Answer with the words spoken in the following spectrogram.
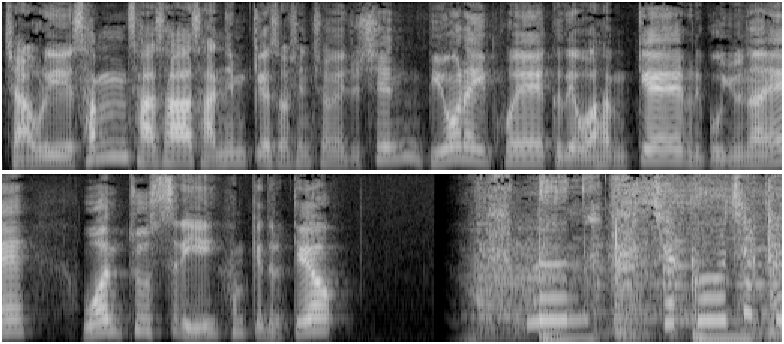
자, 우리 3444님께서 신청해 주신 B1A4의 그대와 함께, 그리고 유나의 1, 2, 3 함께 들을게요. 넌 자꾸 자꾸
